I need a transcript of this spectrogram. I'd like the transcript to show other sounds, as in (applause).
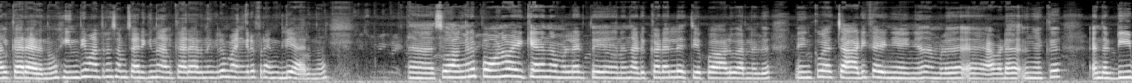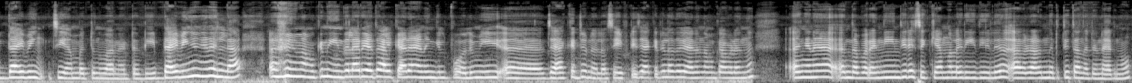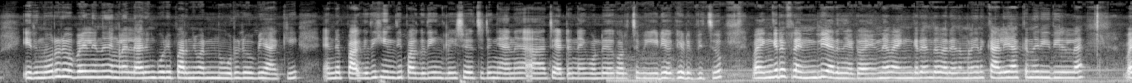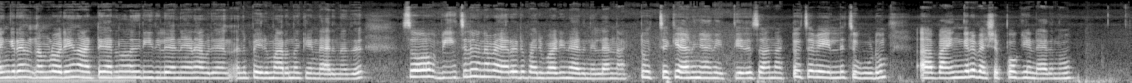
ആൾക്കാരായിരുന്നു. ഹിന്ദി മാത്രം സംസാരിക്കുന്ന ആൾക്കാരായിരുന്നെങ്കിലും ഭയങ്കര ഫ്രണ്ട്ലി ആയിരുന്നു. സോ അങ്ങനെ പോണ വഴിക്കാണ് നമ്മളുടെ അടുത്ത് ഇങ്ങനെ നടുക്കടലിൽ എത്തിയപ്പോൾ ആൾ പറഞ്ഞത് നിങ്ങൾക്ക് ചാടി കഴിഞ്ഞ് കഴിഞ്ഞാൽ നമ്മൾ അവിടെ നിങ്ങൾക്ക് എന്താ ഡീപ്പ് ഡൈവിങ് ചെയ്യാൻ പറ്റുമെന്ന് പറഞ്ഞിട്ട്. ഡീപ്പ് ഡൈവിങ് അങ്ങനെയല്ല. (laughs) നമുക്ക് നീന്തലറിയാത്ത ആൾക്കാരാണെങ്കിൽ പോലും ഈ ജാക്കറ്റ് ഉണ്ടല്ലോ സേഫ്റ്റി ജാക്കറ്റ് ഉള്ളത് കാരണം നമുക്ക് അവിടെ നിന്ന് അങ്ങനെ എന്താ പറയുക നീന്തി രസിക്കാം എന്നുള്ള രീതിയിൽ അവർ നിർത്തി തന്നിട്ടുണ്ടായിരുന്നു. ഇരുന്നൂറ് രൂപയിൽ നിന്ന് ഞങ്ങളെല്ലാവരും കൂടി പറഞ്ഞു പറഞ്ഞ് നൂറ് രൂപയാക്കി. എന്റെ പകുതി ഹിന്ദി പകുതി ഇംഗ്ലീഷ് വെച്ചിട്ട് ഞാൻ ആ ചേട്ടനെ കൊണ്ട് കുറച്ച് വീഡിയോ ഒക്കെ എടുപ്പിച്ചു. ഭയങ്കര ഫ്രണ്ട്ലി ആയിരുന്നു കേട്ടോ. എന്നെ ഭയങ്കര എന്താ പറയുക നമ്മളിങ്ങനെ കളിയാക്കുന്ന രീതിയിലുള്ള ഭയങ്കര നമ്മൾ ഒരേ നാട്ടുകാരെന്നുള്ള രീതിയിൽ തന്നെയാണ് അവർ നല്ല പെരുമാറുന്നൊക്കെ ഉണ്ടായിരുന്നത്. സോ ബീച്ചിൽ പിന്നെ വേറൊരു പരിപാടി ഉണ്ടായിരുന്നില്ല. നട്ടുച്ചയ്ക്കാണ് ഞാൻ എത്തിയത്. സോ ആ നട്ടുച്ച വെയിലിന്റെ ചൂടും ഭയങ്കര വിശപ്പൊക്കെ ഉണ്ടായിരുന്നു.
